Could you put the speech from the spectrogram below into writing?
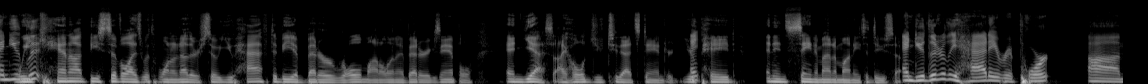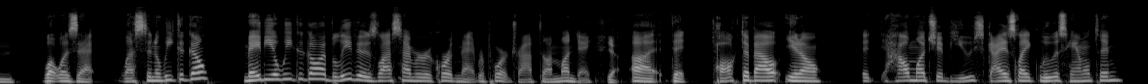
And you we lit- cannot be civilized with one another. So you have to be a better role model and a better example. And yes, I hold you to that standard. You're And- paid an insane amount of money to do so. And you literally had a report. Um, what was that? Less than a week ago, maybe a week ago. I believe it was last time we were recording that report dropped on Monday. Yeah. Uh, that talked about you know it, how much abuse guys like Lewis Hamilton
